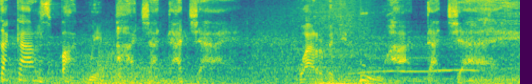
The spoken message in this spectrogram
takar spakwe paja dajai. Warbeti buha dajai.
